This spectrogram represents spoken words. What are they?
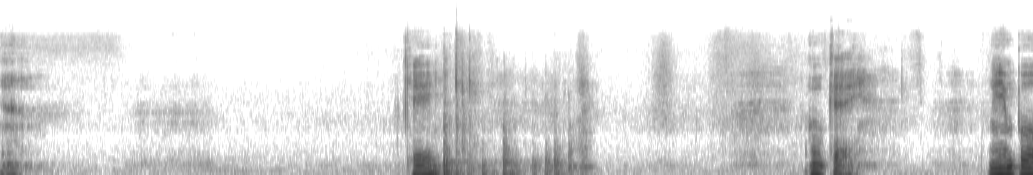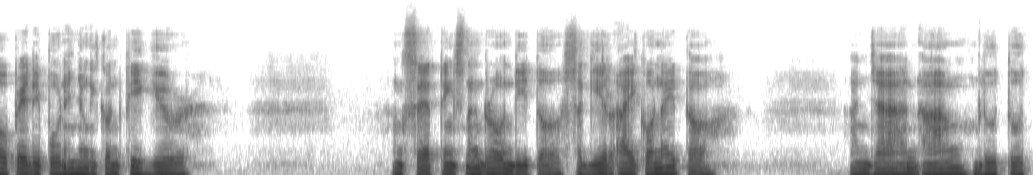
Ayan. Okay. Okay. Ngayon po, pwede po ninyong i-configure ang settings ng drone dito sa gear icon na ito. Andyan ang Bluetooth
